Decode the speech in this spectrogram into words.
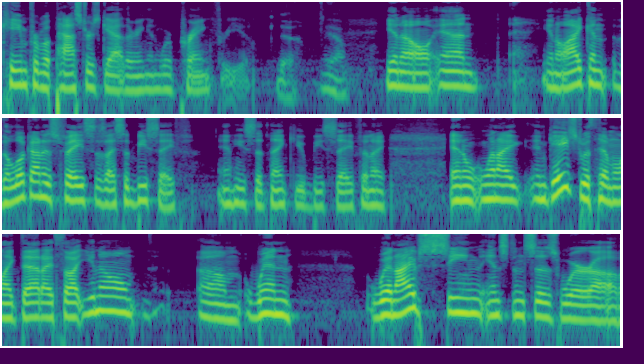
came from a pastor's gathering, and we're praying for you." Yeah. Yeah. You know, and you know, I can the look on his face as I said, "Be safe," and he said, "Thank you, be safe." And I, and when I engaged with him like that, I thought, you know, um, when when I've seen instances where uh,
